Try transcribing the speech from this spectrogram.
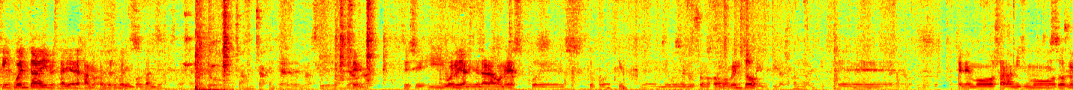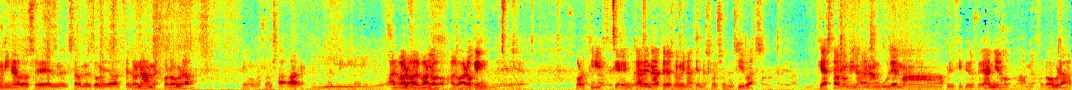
50 y me estaría dejando gente súper importante. Mucha, mucha gente además que de Sí, sí, sí. Y bueno, y a nivel aragonés, pues, ¿qué puedo decir? Eh, yo creo que es nuestro mejor momento. Eh, tenemos ahora mismo dos nominados en el Salón del Cómic de Barcelona, Mejor Obra, que como son Sagar y Álvaro, Álvaro, Álvaro que eh, Ortiz, que encadena tres nominaciones consecutivas, que ha estado nominado en Angulema a principios de año, a Mejor Obra,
